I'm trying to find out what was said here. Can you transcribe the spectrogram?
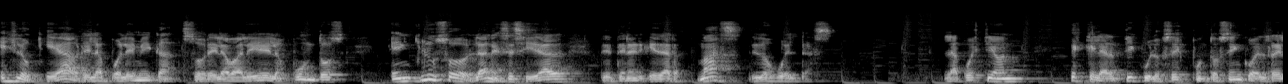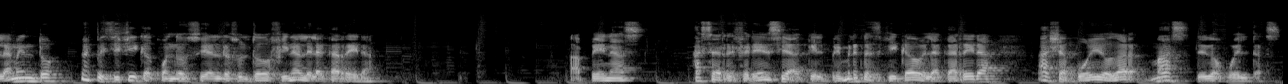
es lo que abre la polémica sobre la validez de los puntos e incluso la necesidad de tener que dar más de dos vueltas. La cuestión es que el artículo 6.5 del reglamento no especifica cuándo sea el resultado final de la carrera. Apenas hace referencia a que el primer clasificado de la carrera haya podido dar más de dos vueltas.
